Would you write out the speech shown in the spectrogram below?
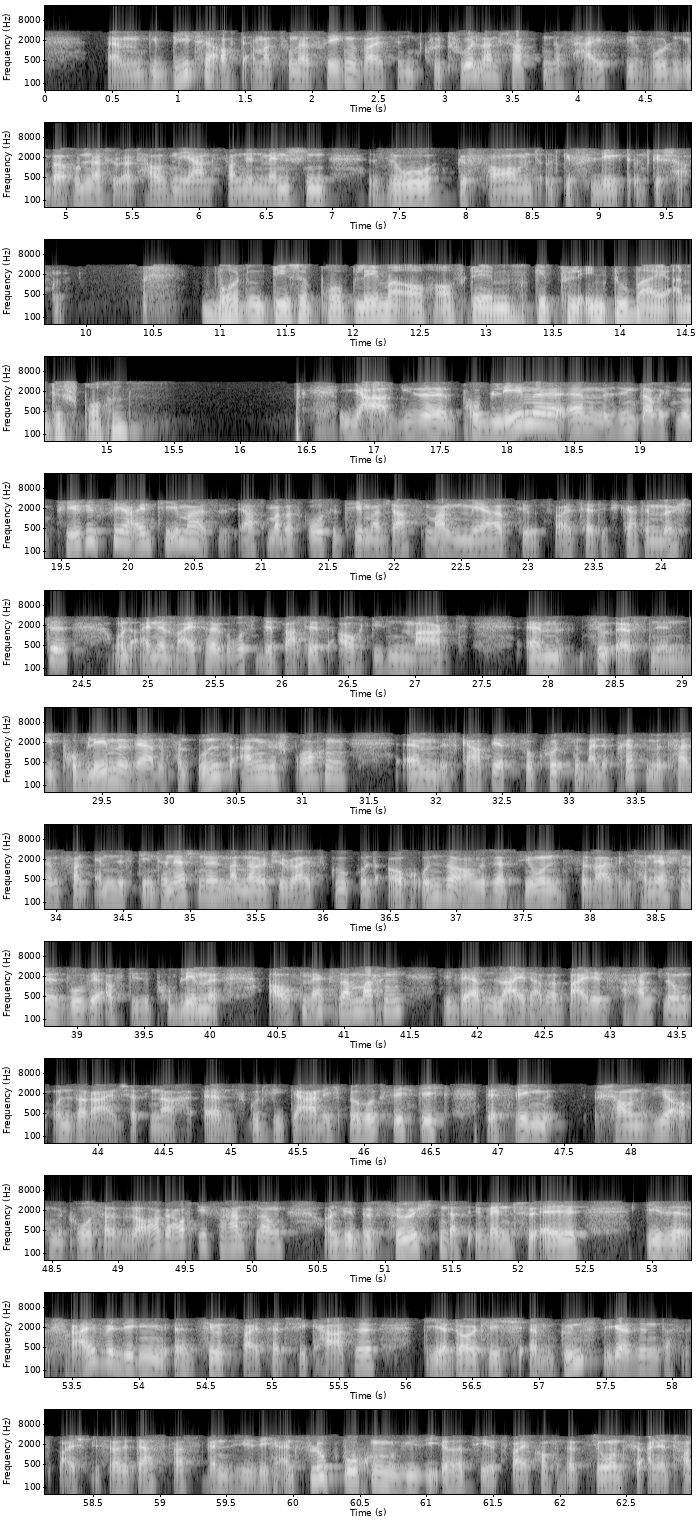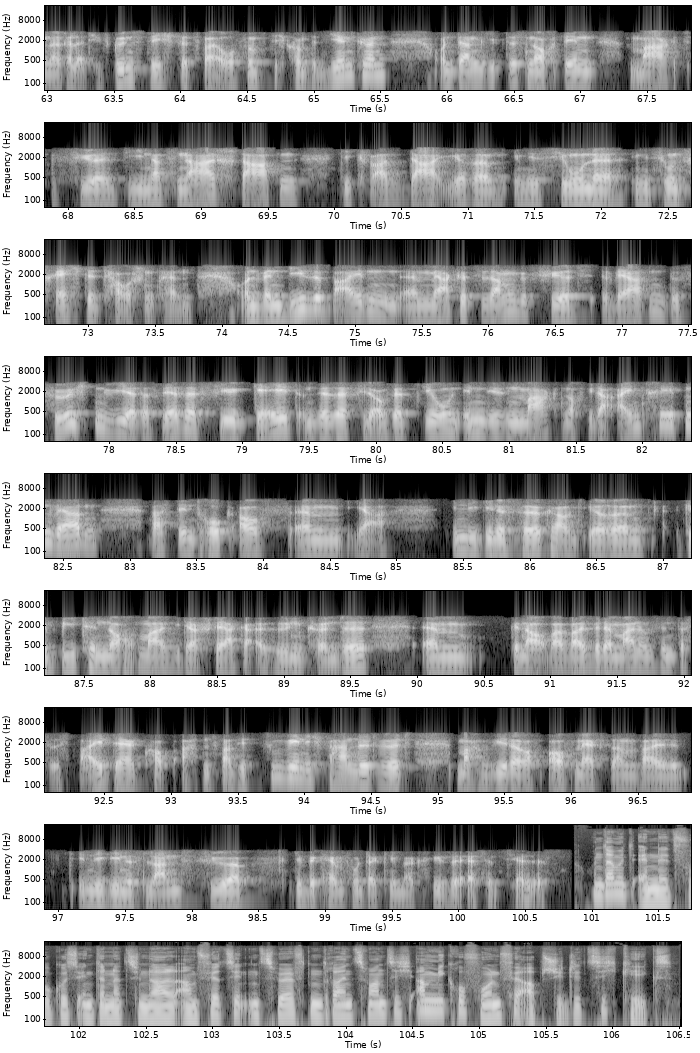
ähm, Gebiete, auch der Amazonas-Regenwald, sind Kulturlandschaften. Das heißt, sie wurden über hunderte oder tausende Jahre von den Menschen so geformt und gepflegt und geschaffen. Wurden diese Probleme auch auf dem Gipfel in Dubai angesprochen? Ja, diese Probleme ähm, sind, glaube ich, nur peripher ein Thema. Es ist erstmal das große Thema, dass man mehr CO2-Zertifikate möchte. Und eine weitere große Debatte ist auch, diesen Markt ähm, zu öffnen. Die Probleme werden von uns angesprochen. Ähm, es gab jetzt vor kurzem eine Pressemitteilung von Amnesty International, Minority Rights Group und auch unserer Organisation Survive International, wo wir auf diese Probleme aufmerksam machen. Sie werden leider aber bei den Verhandlungen unserer Einschätzung nach äh, so gut wie gar nicht berücksichtigt. Deswegen schauen wir auch mit großer Sorge auf die Verhandlungen und wir befürchten, dass eventuell diese freiwilligen äh, CO2-Zertifikate, die ja deutlich ähm, günstiger sind, das ist beispielsweise das, was, wenn Sie sich einen Flug buchen, wie Sie Ihre CO2-Kompensation für eine Tonne relativ günstig für 2,50 Euro kompensieren können. Und dann gibt es noch den Markt für die Nationalstaaten, die quasi da ihre Emissionen, Emissionsrechte tauschen können. Und wenn diese beiden äh, Märkte zusammengeführt werden, befürchten wir, dass sehr, sehr viel Geld und sehr, sehr viele Organisationen in diesen Markt noch wieder eintreten werden was den Druck auf ähm, ja, indigene Völker und ihre Gebiete nochmal wieder stärker erhöhen könnte. Ähm, Genau, aber weil wir der Meinung sind, dass es bei der COP28 zu wenig verhandelt wird, machen wir darauf aufmerksam, weil indigenes Land für die Bekämpfung der Klimakrise essentiell ist. Und damit endet Fokus International am 14.12.23. Am Mikrofon verabschiedet sich Keks.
